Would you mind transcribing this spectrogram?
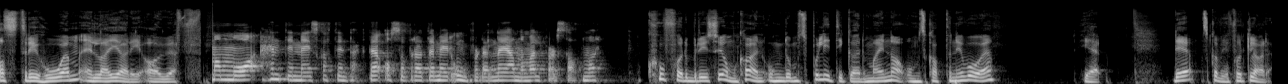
Astrid Hoem er leder i AUF. Man må hente inn mer skatteinntekter, også for at det er mer omfordelende gjennom velferdsstaten vår. Hvorfor bry seg om hva en ungdomspolitiker mener om skattenivået? Ja, det skal vi forklare.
